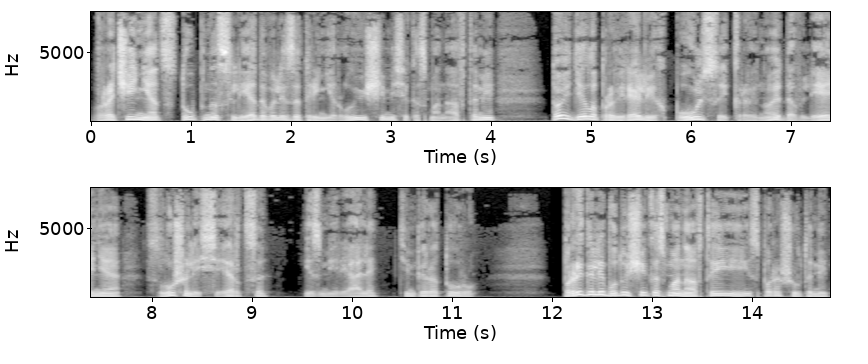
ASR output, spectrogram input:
Врачи неотступно следовали за тренирующимися космонавтами, то и дело проверяли их пульс и кровяное давление, слушали сердце, измеряли температуру. Прыгали будущие космонавты и с парашютами.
